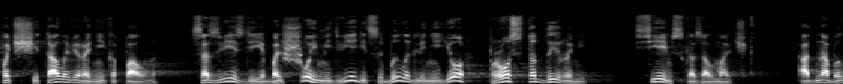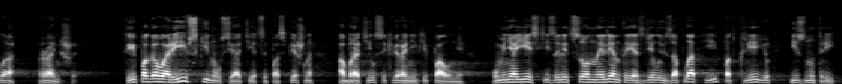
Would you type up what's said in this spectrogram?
подсчитала Вероника Павловна. Созвездие Большой Медведицы было для нее просто дырами. «Семь», — сказал мальчик. Одна была раньше. «Ты поговори», — вскинулся отец и поспешно обратился к Веронике Павловне. «У меня есть изоляционная лента, я сделаю заплатки и подклею изнутри».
